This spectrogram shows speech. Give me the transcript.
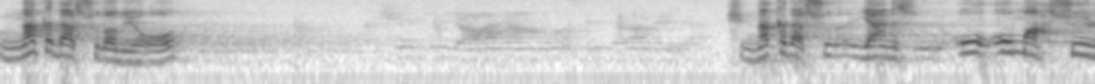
Ne kadar sulanıyor o? Şimdi ne kadar su yani o o mahsul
